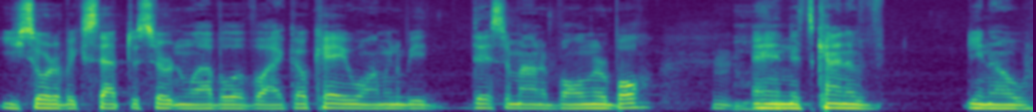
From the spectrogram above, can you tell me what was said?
you sort of accept a certain level of like, okay, well, I'm going to be this amount of vulnerable. And it's kind of, you know,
